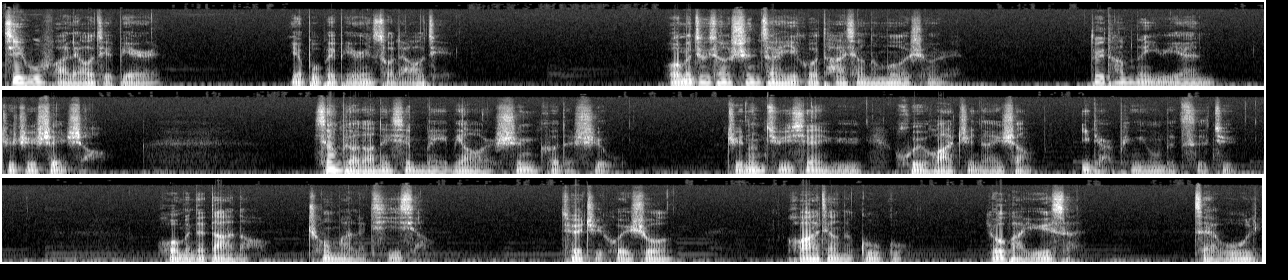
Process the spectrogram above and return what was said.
既无法了解别人，也不被别人所了解。我们就像身在异国他乡的陌生人，对他们的语言知之甚少。想表达那些美妙而深刻的事物。只能局限于绘画指南上一点平庸的词句。我们的大脑充满了奇想，却只会说：“花匠的姑姑有把雨伞，在屋里。”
